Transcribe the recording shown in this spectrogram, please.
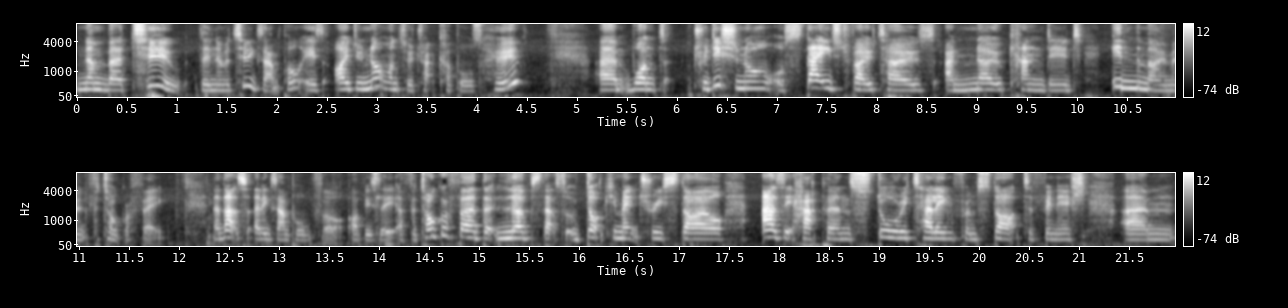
Number two, the number two example is I do not want to attract couples who um, want traditional or staged photos and no candid in the moment photography. Now, that's an example for obviously a photographer that loves that sort of documentary style as it happens, storytelling from start to finish. Um,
